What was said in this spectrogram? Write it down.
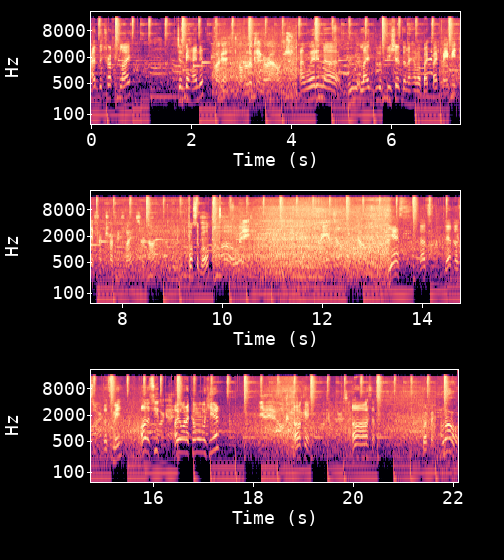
at the traffic light, just behind it. Okay, I'm looking around. I'm wearing a blue, light blue t-shirt and I have a backpack. Maybe different traffic lights or not? Possible. Oh, wait. Are you filming now? Yes, that's yeah, that's that's me. Oh, that's you. Okay. Oh, you wanna come over here? Yeah, yeah, I'll come. Okay. I'll come there. So. Oh, awesome. Perfect. Hello.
